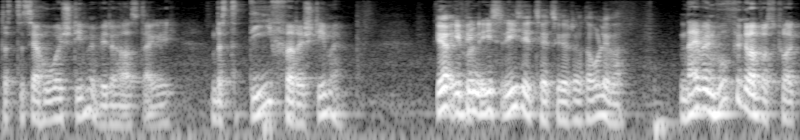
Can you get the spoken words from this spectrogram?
dass du eine sehr hohe Stimme wieder hast eigentlich. Und dass du tiefere Stimme. Ja, ich bin, ich, ich sitze jetzt wieder, der Oliver. Nein, wenn Wuffi gerade was gefragt.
